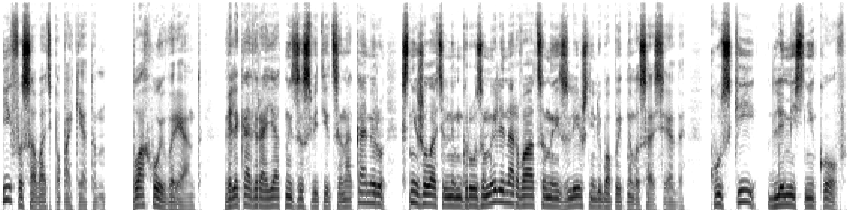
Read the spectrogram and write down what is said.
и фасовать по пакетам. Плохой вариант. Велика вероятность засветиться на камеру с нежелательным грузом или нарваться на излишне любопытного соседа. Куски для мясников.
